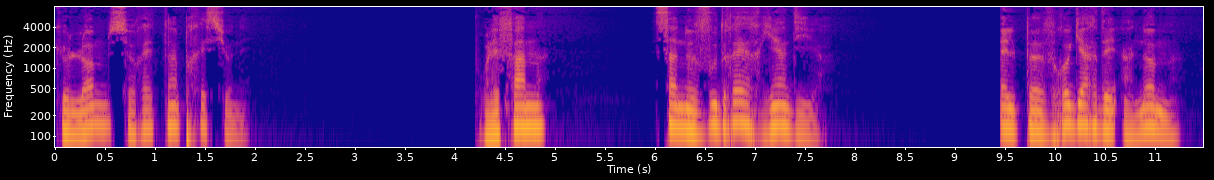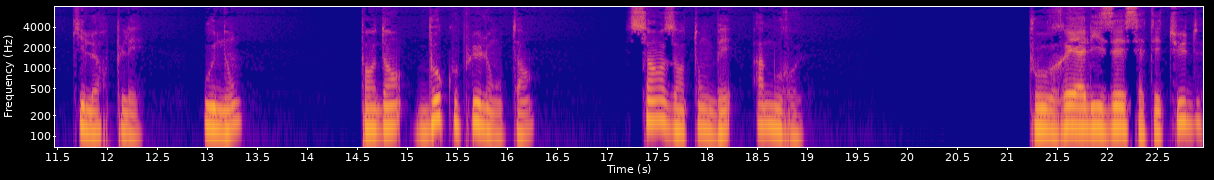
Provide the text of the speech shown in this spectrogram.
que l'homme serait impressionné. Pour les femmes, ça ne voudrait rien dire. Elles peuvent regarder un homme qui leur plaît ou non pendant beaucoup plus longtemps sans en tomber amoureux. Pour réaliser cette étude,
